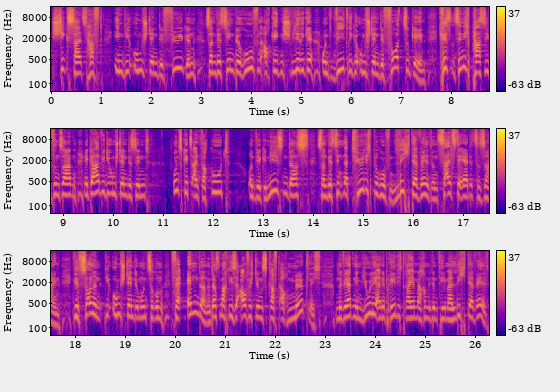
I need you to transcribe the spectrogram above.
schicksalshaft in die Umstände fügen, sondern wir sind berufen, auch gegen schwierige und widrige Umstände vorzugehen. Christen sind nicht passiv und sagen, egal wie die Umstände sind, uns geht es einfach gut, und wir genießen das, sondern wir sind natürlich berufen, Licht der Welt und Salz der Erde zu sein. Wir sollen die Umstände um uns herum verändern und das macht diese Auferstehungskraft auch möglich. Und wir werden im Juli eine Predigtreihe machen mit dem Thema Licht der Welt.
